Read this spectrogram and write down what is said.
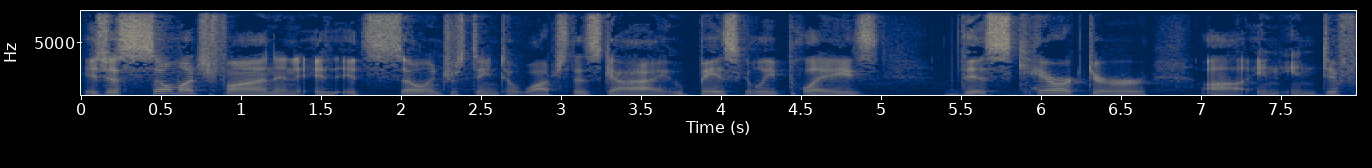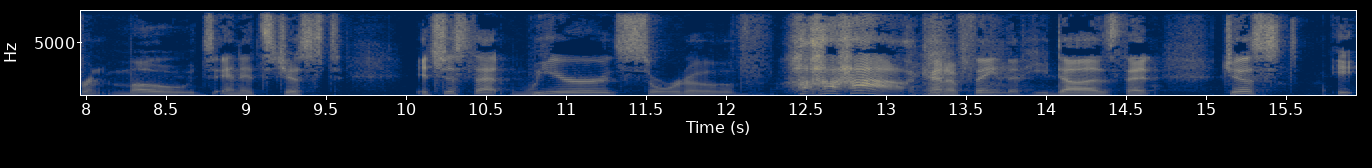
is just so much fun, and it, it's so interesting to watch this guy who basically plays this character uh, in in different modes, and it's just it's just that weird sort of ha ha ha kind of thing that he does that just it,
